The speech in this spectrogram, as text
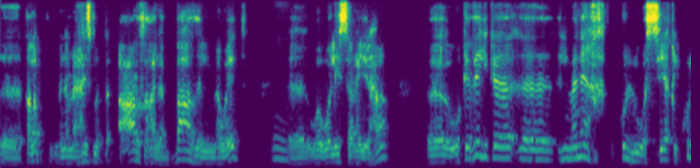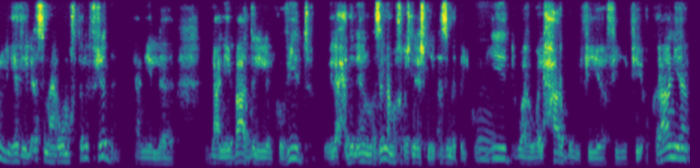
آه، طلب وإنما أزمة عرض على بعض المواد آه، وليس غيرها. وكذلك آه، المناخ كله والسياق الكلي لهذه الازمه هو مختلف جدا. يعني يعني بعد الكوفيد وإلى حد الآن ما زلنا ما خرجناش من أزمة الكوفيد والحرب في في في أوكرانيا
